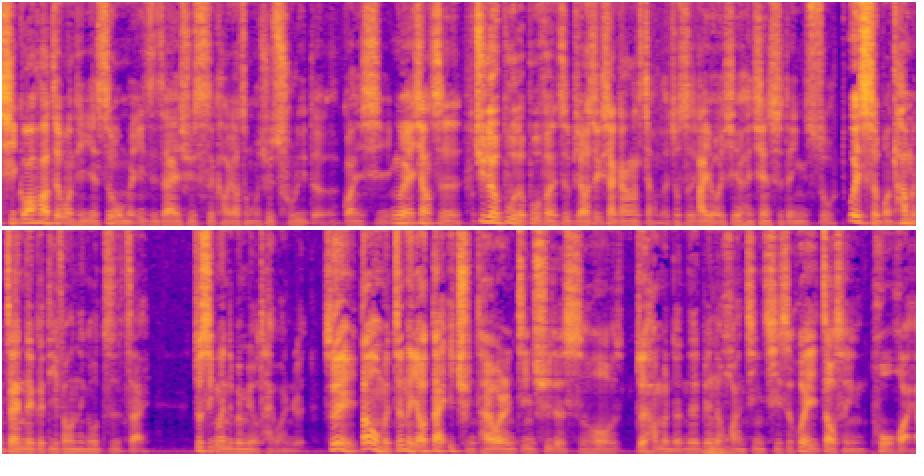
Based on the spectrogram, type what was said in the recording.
奇观化这个问题也是我们一直在去思考要怎么去处理的关系，因为像是俱乐部的部分是比较是像刚刚讲的，就是它有一些很现实的因素。为什么他们在那个地方能够自在？就是因为那边没有台湾人。所以当我们真的要带一群台湾人进去的时候，对他们的那边的环境其实会造成破坏，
